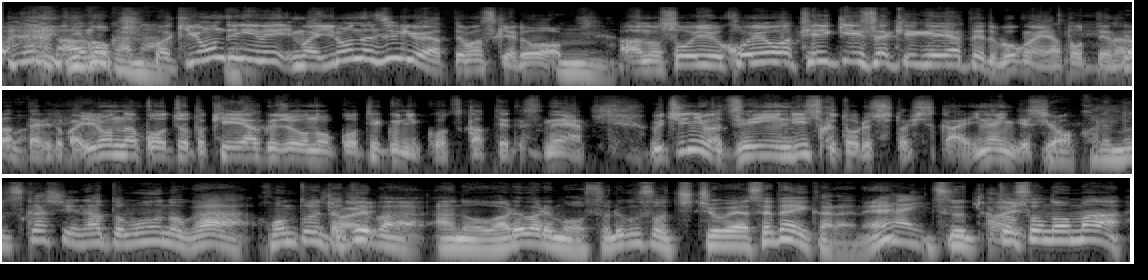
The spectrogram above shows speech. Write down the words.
あのまあ、基本的にね、まあ、いろんな事業やってますけど、うん。あのそういう雇用は提携先がやってて僕が雇ってなかったりとかいろんなこうちょっと契約上のこうテクニックを使ってですねうちには全員リスク取る人しかいないんですよ。これ難しいなと思うのが本当に例えば、あの我々もそれこそ父親世代からね、はい。ずっとそのまあ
